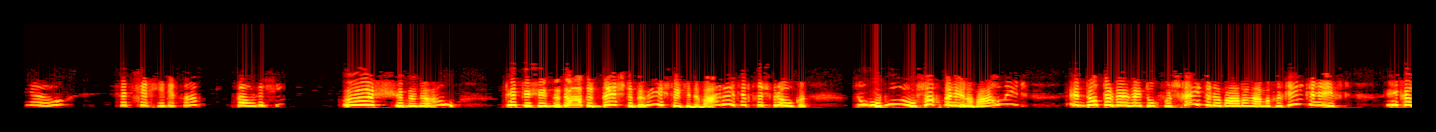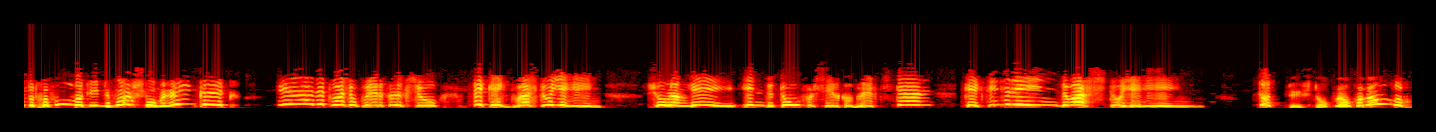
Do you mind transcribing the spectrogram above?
Nou, wat zeg je ervan, Paulusie? als je me nou. Dit is inderdaad het beste bewijs dat je de waarheid hebt gesproken. De Oeguburu zag me helemaal niet. En dat terwijl hij toch verscheidene malen naar me gekeken heeft. Ik had het gevoel dat hij dwars door me heen keek. Ja, dat was ook werkelijk zo. Hij keek dwars door je heen. Zolang jij in de tovercirkel blijft staan, kijkt iedereen dwars door je heen. Dat is toch wel geweldig.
